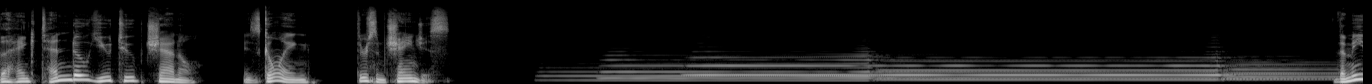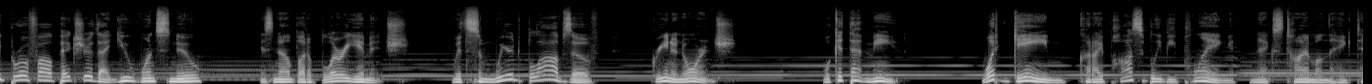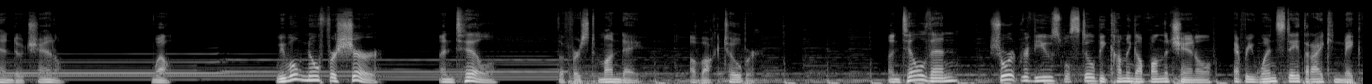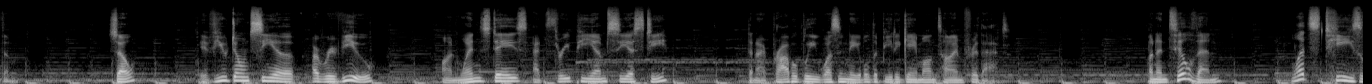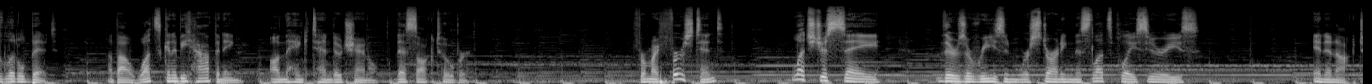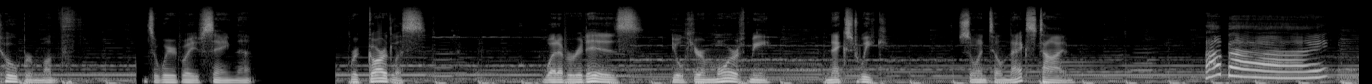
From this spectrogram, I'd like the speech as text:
The Hanktendo YouTube channel is going through some changes. The me profile picture that you once knew is now but a blurry image with some weird blobs of green and orange. What could that mean? What game could I possibly be playing next time on the Hanktendo channel? Well, we won't know for sure until the first Monday of October. Until then, short reviews will still be coming up on the channel every Wednesday that I can make them. So, if you don't see a, a review on Wednesdays at 3 p.m. CST, then I probably wasn't able to beat a game on time for that. But until then, let's tease a little bit about what's going to be happening on the Hanktendo channel this October. For my first hint, let's just say there's a reason we're starting this Let's Play series in an October month. It's a weird way of saying that. Regardless, whatever it is, you'll hear more of me next week. So until next time, bye bye!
